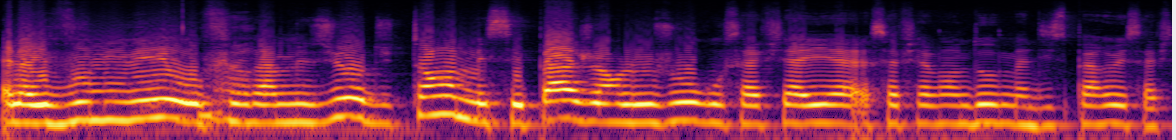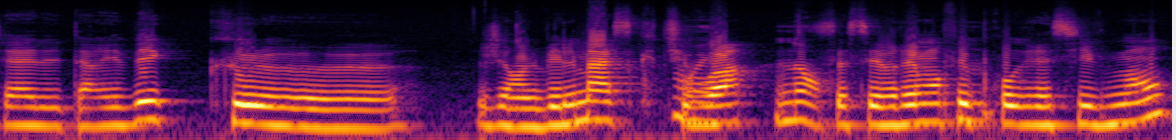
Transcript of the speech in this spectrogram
elle a évolué au fur et à mesure du temps, mais c'est pas genre le jour où Safia, Safia Vendôme a disparu et Safia est arrivée que j'ai enlevé le masque, tu vois. Non. Ça s'est vraiment fait mm. progressivement.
